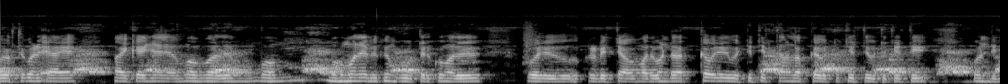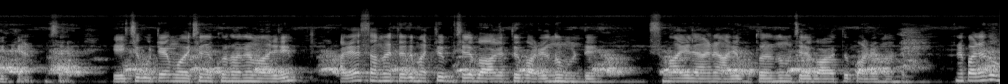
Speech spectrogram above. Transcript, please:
ഉയർത്തിക്കൊണ്ട് ആയിക്കഴിഞ്ഞാൽ മുഹമ്മദ് മുഹമ്മ- മുഹമ്മദ് നബിക്കും കൂട്ടർക്കും അത് ഒരു ക്രെഡിറ്റ് ആവും. അതുകൊണ്ട് ഒക്കെ ഒരു വെട്ടിത്തിരുത്താനുള്ളൊക്കെ വെട്ടിത്തിരുത്തി വെട്ടിത്തിരുത്തി കൊണ്ടിരിക്കുകയാണ്. ഏച്ചു കുട്ടിയെ മുഴച്ചു നിൽക്കുന്ന മാതിരി. അതേ സമയത്ത് ഇത് മറ്റു ചില ഭാഗത്ത് പറയുന്നുമുണ്ട്. ഇസ്മായിലാണ് ആദ്യപുത്രനെന്നും ചില ഭാഗത്ത് പറയുന്നുണ്ട്. പിന്നെ പലതും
